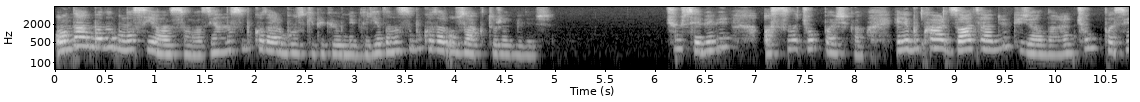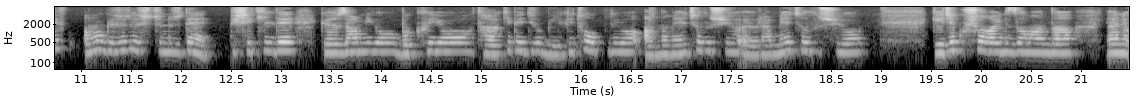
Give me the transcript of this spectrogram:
ondan bana bu nasıl yansımaz? Yani nasıl bu kadar buz gibi görünebilir ya da nasıl bu kadar uzak durabilir? Çünkü sebebi aslında çok başka. Hele bu kart zaten diyor ki canlar hani çok pasif ama gözü de üstünüzde. Bir şekilde gözlemliyor, bakıyor, takip ediyor, bilgi topluyor, anlamaya çalışıyor, öğrenmeye çalışıyor. Gece kuşu aynı zamanda yani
